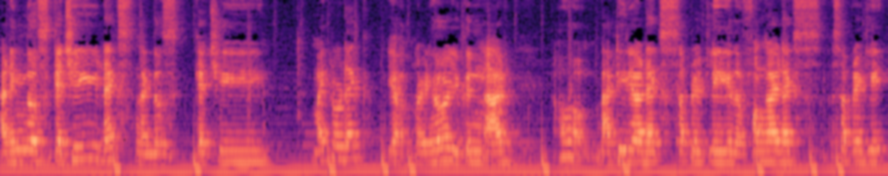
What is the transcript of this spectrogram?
adding the sketchy decks like the sketchy micro deck yeah right here you can add uh, bacteria decks separately the fungi decks separately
